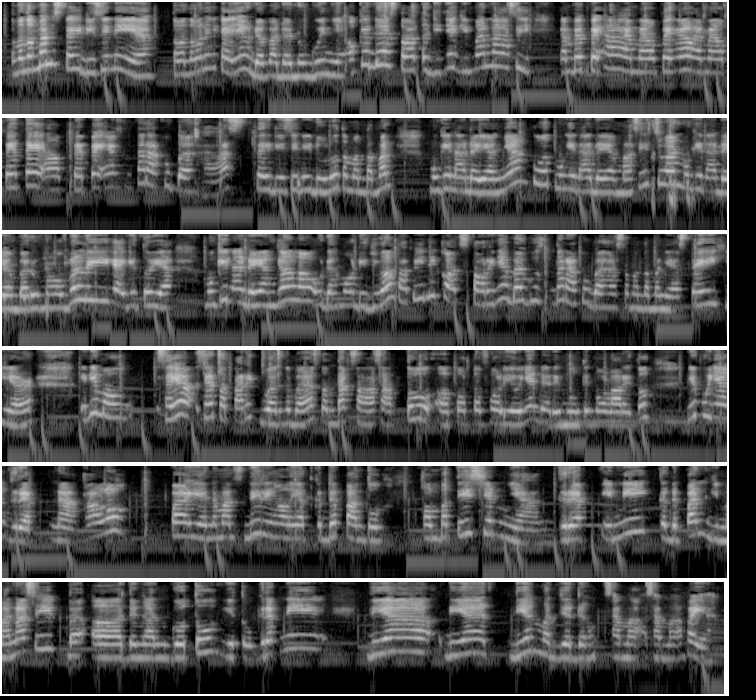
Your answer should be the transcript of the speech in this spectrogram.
teman-teman stay di sini ya. Teman-teman ini kayaknya udah pada nungguin ya. Oke deh, strateginya gimana sih? MPPA, MLPL, MLPT, PPF. Ntar aku bahas. Stay di sini dulu teman-teman. Mungkin ada yang nyangkut, mungkin ada yang masih cuan, mungkin ada yang baru mau beli kayak gitu ya. Mungkin ada yang galau, udah mau dijual, tapi ini kok story-nya bagus. Ntar aku bahas teman-teman ya. Stay here. Ini mau saya saya tertarik buat ngebahas tentang salah satu uh, portofolionya dari multipolar itu dia punya Grab. Nah, kalau Pak Yeneman sendiri ngelihat ke depan tuh competitionnya Grab ini ke depan gimana sih uh, dengan GoTo gitu? Grab nih dia dia dia merger sama sama apa ya?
